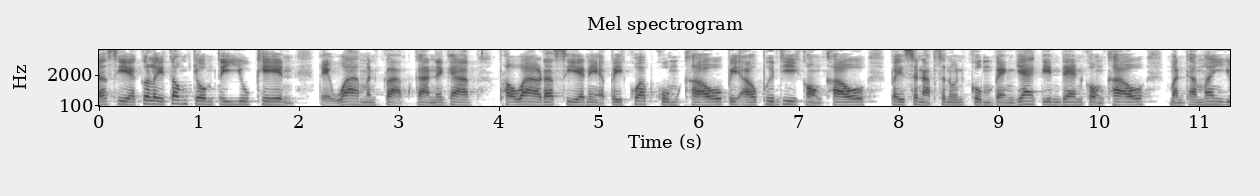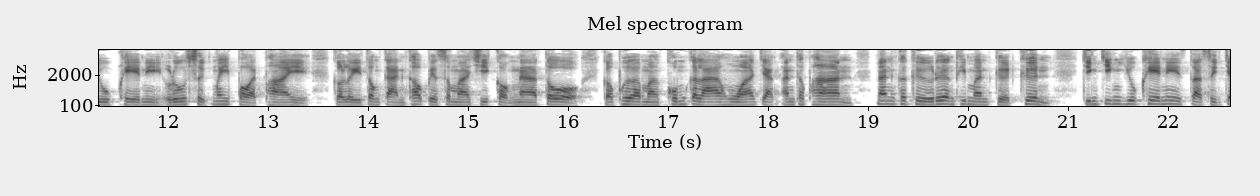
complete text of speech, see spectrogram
รัสเซียก็เลยต้องโจมตียูเครนแต่ว่ามันกลับกันนะครับ เพราะว่ารัสเซียเนี่ยไปควบคุมเขาไปเอาพื้นที่ของเขา ไปสนับสนุนกลุ่มแบ่งแยกดินแดนของเขา มันทำให้ยูเครนนี่รู้สึกไม่ปลอดภัย ก็เลยต้องการเข้าเป็นสมาชิกของนาโต้ก็เพื่อมาคุ้มกะลาหัวจากอันธพาลนั่นก็คือเรื่องที่มันเกิดขึ้น จริง ๆ ยูเครนนี่ตัดสินใจ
